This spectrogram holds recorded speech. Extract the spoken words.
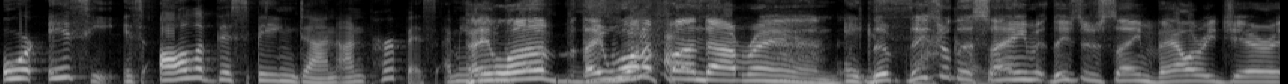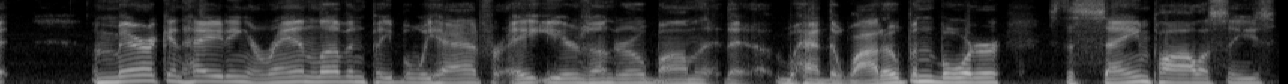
Or is he? Is all of this being done on purpose? I mean, They love. They want to fund Iran. The- these are the same. These are the same Valerie Jarrett, American hating, Iran loving people we had for eight years under Obama that, that had the wide open border. It's the same policies.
